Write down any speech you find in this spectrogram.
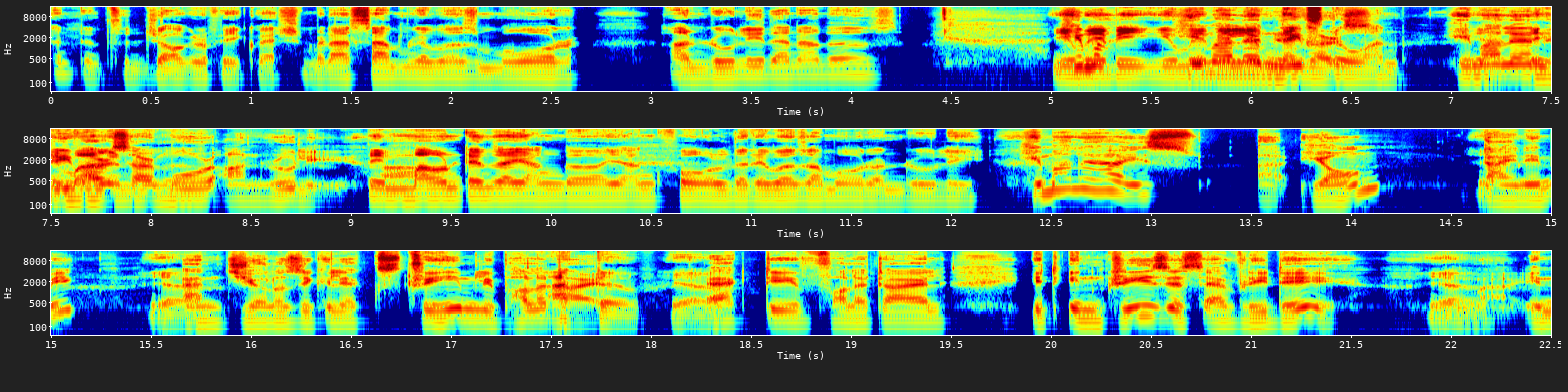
and it's a geography question, but are some rivers more unruly than others? You Hima- maybe you maybe live Himalayan next rivers. to one. Yeah, Himalayan rivers Himalayan are rivers. more unruly. The Uh, mountains are younger, young fold. The rivers are more unruly. Himalaya is uh, young, dynamic, Yeah, and geologically extremely volatile. active. Yeah, Active, volatile. It increases every day. yeah, in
